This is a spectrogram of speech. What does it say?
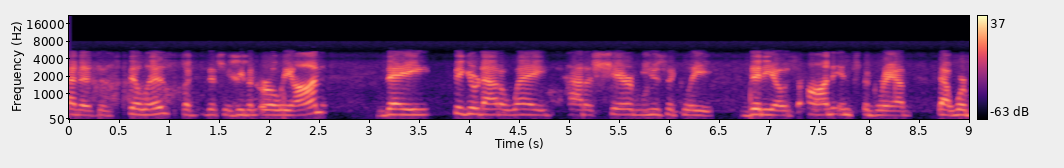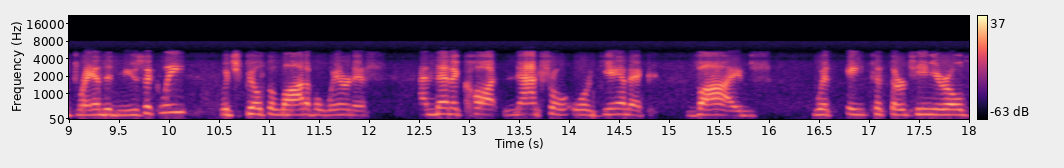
and as it still is, but this was even early on. They figured out a way how to share Musical.ly videos on Instagram that were branded Musical.ly, which built a lot of awareness. And then it caught natural, organic vibes with 8 to 13 year old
